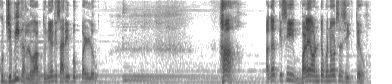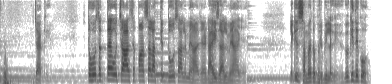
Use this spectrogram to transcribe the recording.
कुछ भी कर लो, आप दुनिया की सारी बुक पढ़ लो हाँ अगर किसी बड़े ऑन्टरप्रनोर से सीखते हो जाके तो हो सकता है वो चार से पाँच साल आपके दो साल में आ जाए, ढाई साल में आ जाए। लेकिन समय तो फिर भी लगेगा, क्योंकि देखो,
